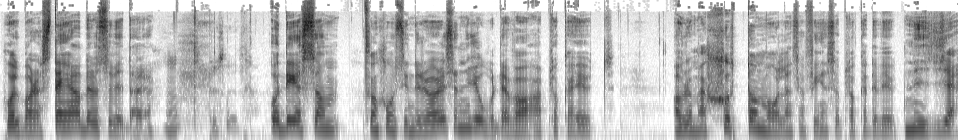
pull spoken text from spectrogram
hållbara städer och så vidare. Mm, och det som funktionshinderrörelsen gjorde var att plocka ut, av de här 17 målen som finns så plockade vi ut nio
